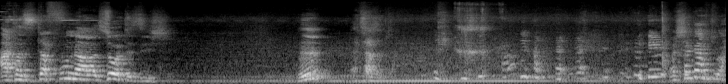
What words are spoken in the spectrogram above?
atazitafuna zote ziishi Eh? Washangaa mtu "Ah,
